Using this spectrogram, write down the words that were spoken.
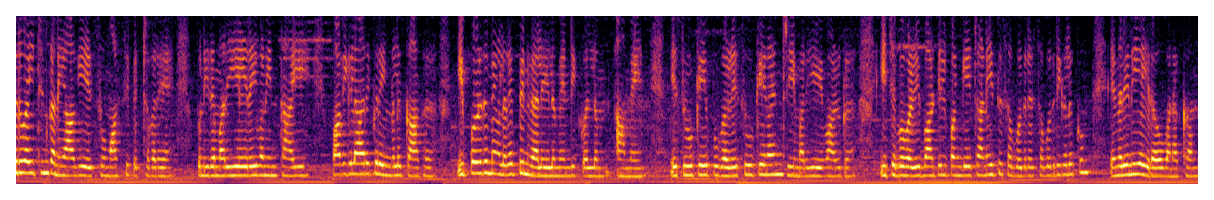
திருவயிற்றின் கனியாகிய இயேசுவும் ஆசி பெற்றவரே. புனித மரியே இறைவனின் தாயே பாவிகளா இருக்கிற எங்களுக்காக இப்பொழுதும் எங்கள் இறப்பின் வேலையிலும் வேண்டிக்கொள்ளும் ஆமேன். இயேசுவுக்கே புகழ் இயேசுவுக்கே நன்றி. மரியே வாழ்க. இச்சப வழிபாட்டில் பங்கேற்ற அனைத்து சகோதர சகோதரிகளுக்கும் எங்கள் இனிய இரவு வணக்கம்.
